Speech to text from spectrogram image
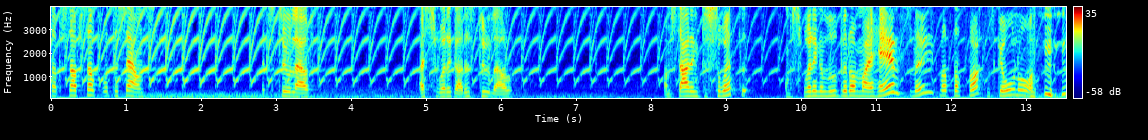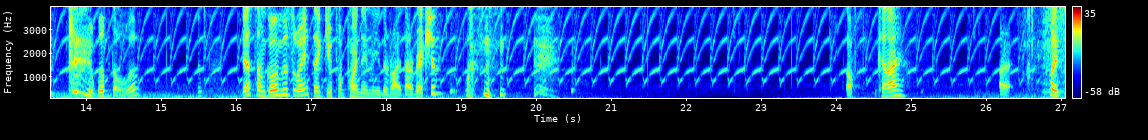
Stop, stop, stop with the sounds. It's too loud. I swear to god, it's too loud. I'm starting to sweat. I'm sweating a little bit on my hands, mate. What the fuck is going on? what the what? Yes, I'm going this way. Thank you for pointing me in the right direction. oh, can I? Alright. Please.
